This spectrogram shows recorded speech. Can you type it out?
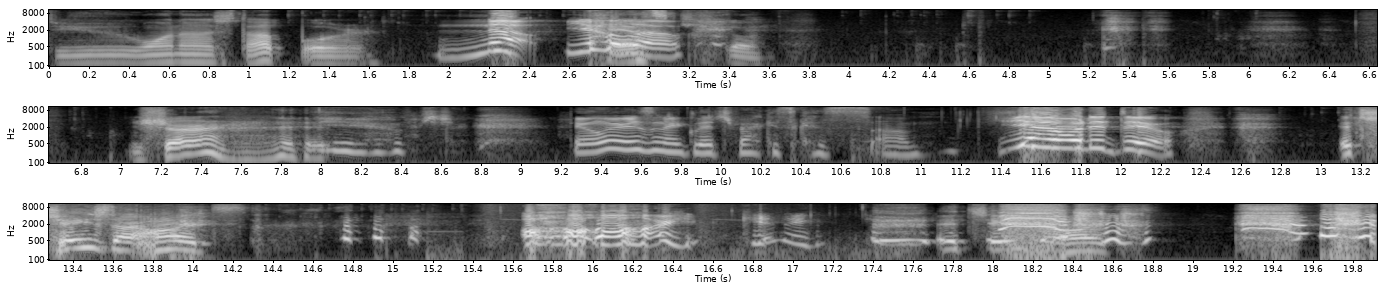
Do you wanna stop or? No, YOLO. Yes, keep going. You sure? yeah, I'm sure. The only reason I glitch back is because um. Yeah, what'd it do? it changed our hearts. Oh, are you kidding? It changed our hearts. I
